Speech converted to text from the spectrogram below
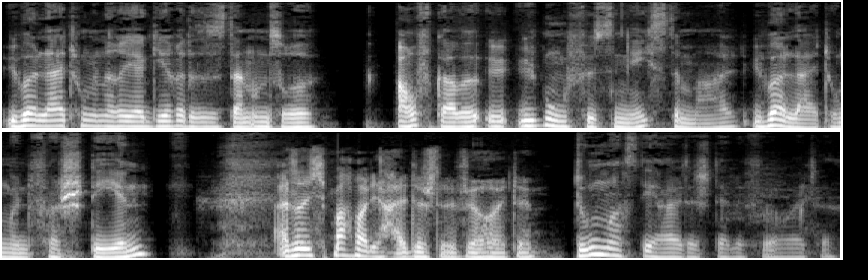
Überleitungen reagiere. Das ist dann unsere Aufgabe, Übung fürs nächste Mal. Überleitungen verstehen. also ich mach mal die Haltestelle für heute. Du machst die Haltestelle für heute.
